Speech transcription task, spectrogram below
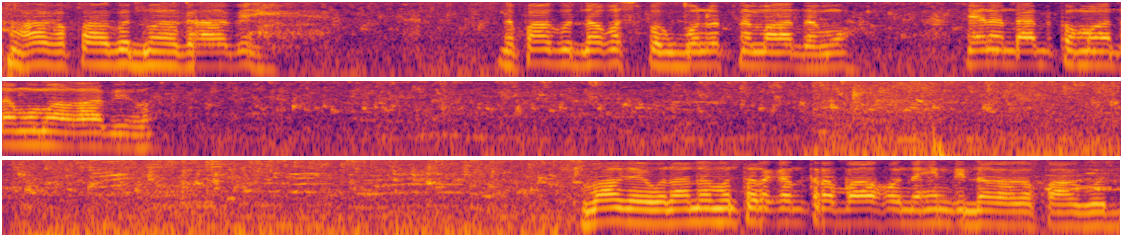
Nakakapagod mga gabi. Napagod na ako sa pagbunot ng mga damo. Yan ang dami pang mga damo mga gabi oh. Sabagay, wala naman talagang trabaho na hindi nakakapagod.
